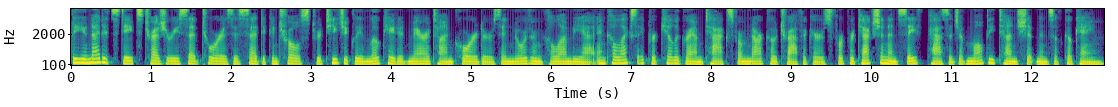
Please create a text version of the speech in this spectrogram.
The United States Treasury said Torres is said to control strategically located maritime corridors in northern Colombia and collects a per kilogram tax from narco traffickers for protection and safe passage of multi ton shipments of cocaine.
